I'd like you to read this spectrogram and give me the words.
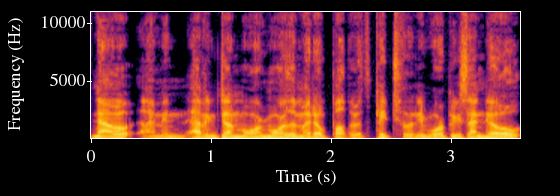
now, I mean, having done more and more of them, I don't bother with the pigtail anymore because I know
